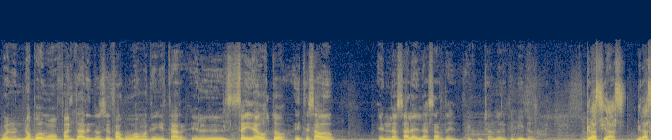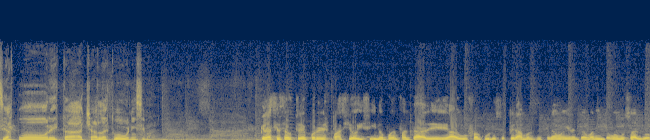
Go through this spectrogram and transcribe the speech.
Bueno, no podemos faltar entonces, Facu, vamos a tener que estar el 6 de agosto, este sábado, en la Sala de las Artes, escuchando a los tipitos. Gracias, gracias por esta charla, estuvo buenísima. Gracias a ustedes por el espacio y sí, no pueden faltar, eh, Agu, Facu, los esperamos, los esperamos ahí en el camarín, tomamos algo.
